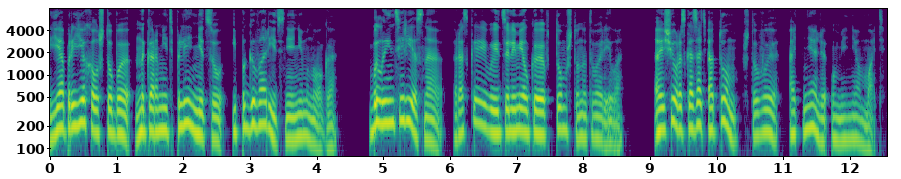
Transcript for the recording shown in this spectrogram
Я приехал, чтобы накормить пленницу и поговорить с ней немного. Было интересно, раскаивается ли мелкая в том, что натворила. А еще рассказать о том, что вы отняли у меня мать.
